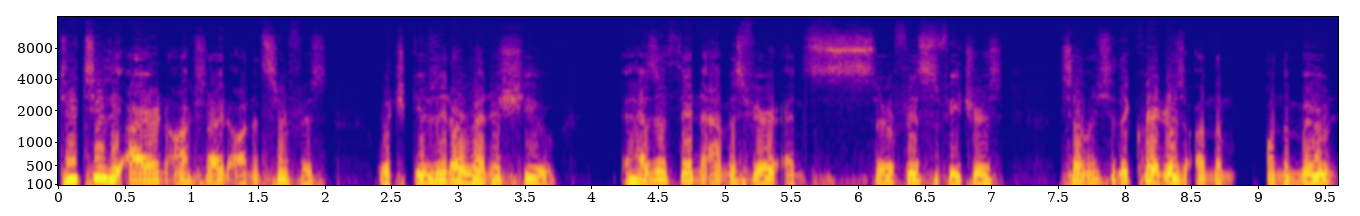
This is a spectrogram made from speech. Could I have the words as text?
due to the iron oxide on its surface, which gives it a reddish hue. It has a thin atmosphere and surface features similar to the craters on the on the moon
